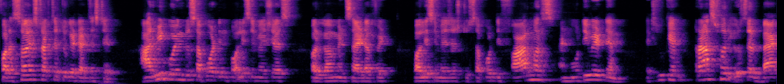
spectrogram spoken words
for a soil structure to get adjusted. Are we going to support in policy measures or government side of it, policy measures to support the farmers and motivate them that you can transfer yourself back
